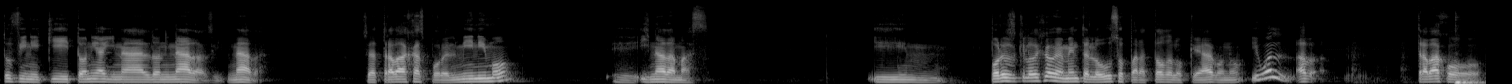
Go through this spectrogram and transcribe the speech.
tu finiquito, ni aguinaldo, ni nada, así, nada. O sea, trabajas por el mínimo eh, y nada más. Y mm, por eso es que lo dejé, obviamente lo uso para todo lo que hago, ¿no? Igual trabajo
